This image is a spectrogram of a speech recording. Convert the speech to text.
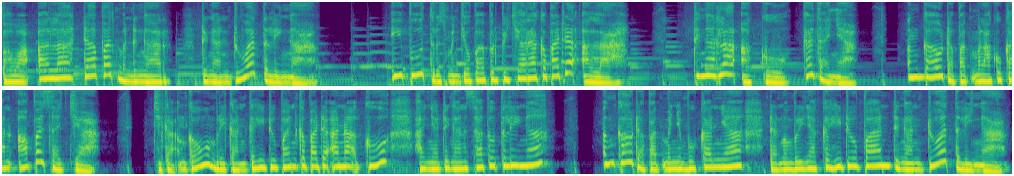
bahwa Allah dapat mendengar dengan dua telinga. Ibu terus mencoba berbicara kepada Allah. "Dengarlah aku," katanya. "Engkau dapat melakukan apa saja." Jika engkau memberikan kehidupan kepada anakku hanya dengan satu telinga, engkau dapat menyembuhkannya dan memberinya kehidupan dengan dua telinga.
